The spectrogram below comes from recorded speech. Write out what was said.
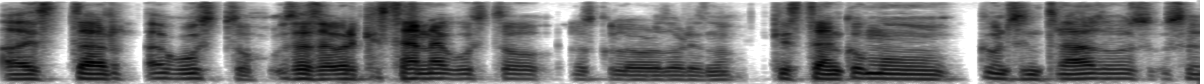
a, estar a gusto, o sea, saber que están a gusto los colaboradores, ¿no? Que están como concentrados, o sea,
